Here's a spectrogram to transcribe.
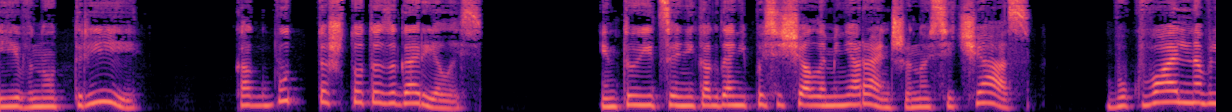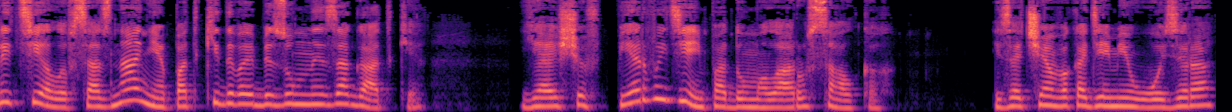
И внутри как будто что-то загорелось. Интуиция никогда не посещала меня раньше, но сейчас буквально влетела в сознание, подкидывая безумные загадки. Я еще в первый день подумала о русалках. И зачем в Академии озера,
